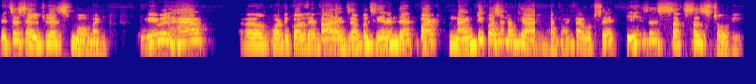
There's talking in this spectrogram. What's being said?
it's a selfless moment. We will have uh, what you call it, bad examples here and there, but 90% of the Aarey movement, I would say, is a success story.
